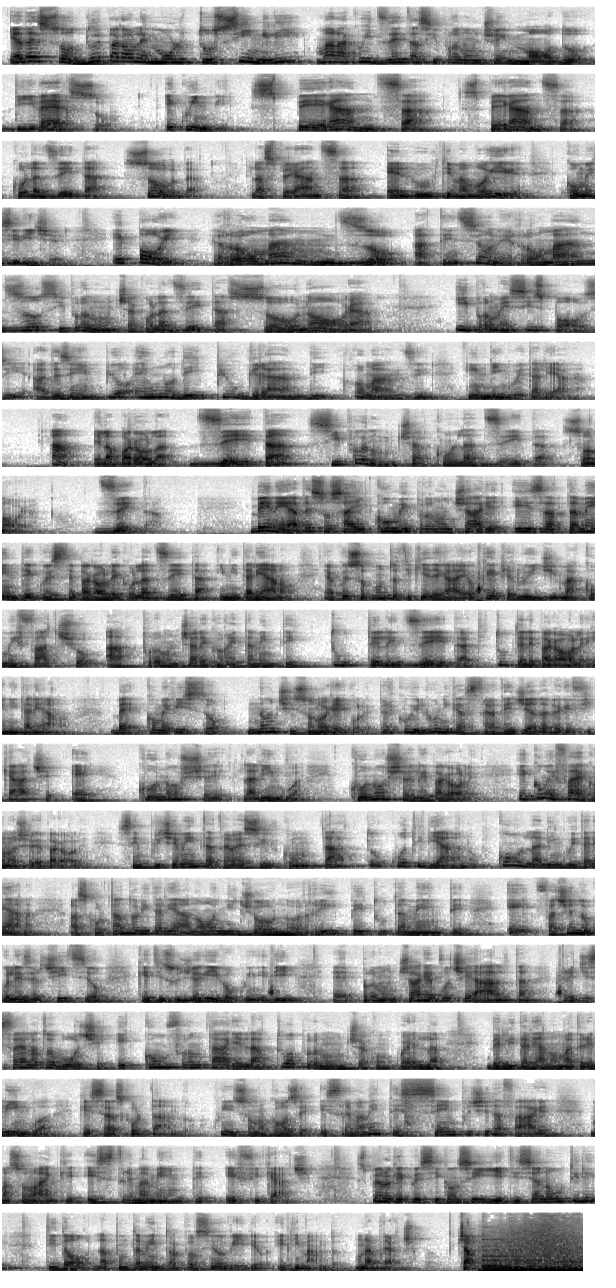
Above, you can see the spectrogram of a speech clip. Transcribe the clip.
E adesso due parole molto simili, ma la cui Z si pronuncia in modo diverso. E quindi speranza, speranza con la Z sorda. La speranza è l'ultima a morire, come si dice. E poi romanzo, attenzione, romanzo si pronuncia con la Z sonora. I Promessi Sposi, ad esempio, è uno dei più grandi romanzi in lingua italiana. Ah, e la parola Z si pronuncia con la Z sonora. Z. Bene, adesso sai come pronunciare esattamente queste parole con la Z in italiano e a questo punto ti chiederai, ok Pierluigi, ma come faccio a pronunciare correttamente tutte le Z di tutte le parole in italiano? Beh, come visto, non ci sono regole, per cui l'unica strategia davvero efficace è conoscere la lingua, conoscere le parole. E come fai a conoscere le parole? Semplicemente attraverso il contatto quotidiano con la lingua italiana, ascoltando l'italiano ogni giorno ripetutamente e facendo quell'esercizio che ti suggerivo, quindi di eh, pronunciare a voce alta, registrare la tua voce e confrontare la tua pronuncia con quella dell'italiano madrelingua che stai ascoltando. Quindi sono cose estremamente semplici da fare, ma sono anche estremamente efficaci. Spero che questi consigli ti siano utili, ti do l'appuntamento al prossimo video e ti mando un abbraccio. Ciao!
